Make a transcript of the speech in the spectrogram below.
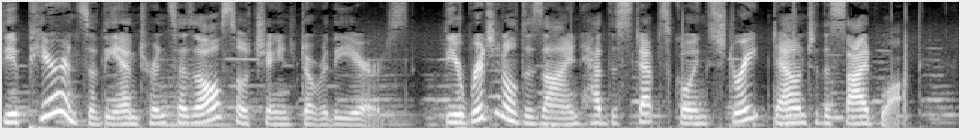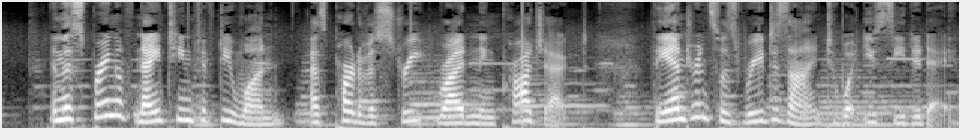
The appearance of the entrance has also changed over the years. The original design had the steps going straight down to the sidewalk, in the spring of 1951, as part of a street widening project, the entrance was redesigned to what you see today.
